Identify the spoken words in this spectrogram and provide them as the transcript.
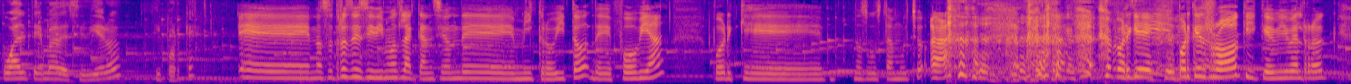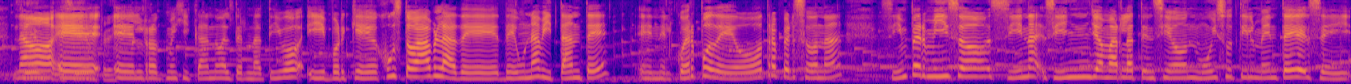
cuál tema decidieron y por qué. Eh, nosotros decidimos la canción de Microhito, de Fobia porque nos gusta mucho. Ah. porque, porque es rock y que vive el rock. No, eh, el rock mexicano alternativo y porque justo habla de, de un habitante en el cuerpo de otra persona, sin permiso, sin, sin llamar la atención, muy sutilmente se,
